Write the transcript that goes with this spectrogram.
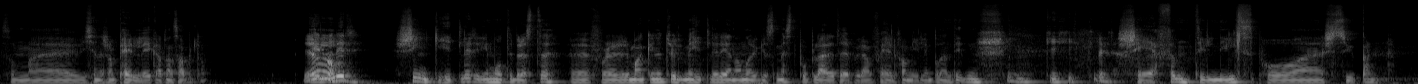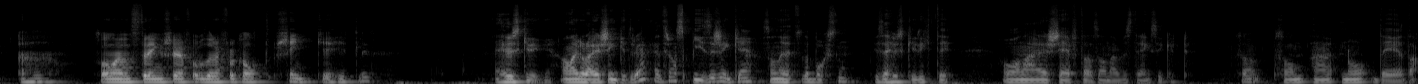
som eh, vi kjenner som Pelle i Kaptein Sabeltann. Ja. Eller Skinke-Hitler i Mot i brøstet, eh, for man kunne tulle med Hitler i en av Norges mest populære TV-program for hele familien på den tiden. Skinke-Hitler? Sjefen til Nils på Supern Superen. Ah. Så han er en streng sjef og blir derfor kalt Skinke-Hitler? Jeg husker ikke. Han er glad i skinke, tror jeg. Jeg tror han spiser skinke sånn rett ut av boksen, hvis jeg husker riktig. Og han er sjef, da, så han er vel streng, sikkert. Så sånn er nå det, da.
